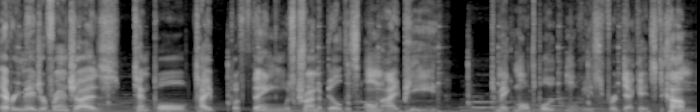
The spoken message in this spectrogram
every major franchise tentpole type of thing was trying to build its own IP to make multiple movies for decades to come.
